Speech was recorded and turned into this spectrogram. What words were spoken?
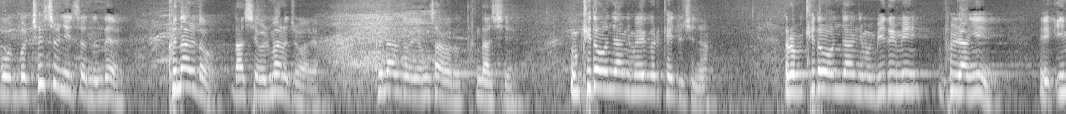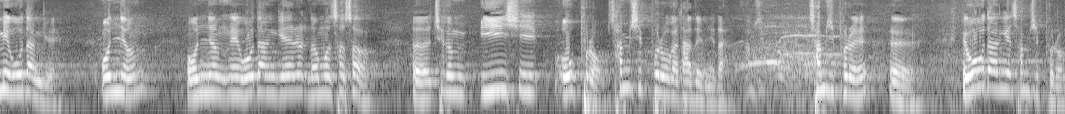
뭐, 뭐 칠순이 있었는데 그날도 날씨 얼마나 좋아요. 그날도 영상으로 탁 날씨. 그럼 기도 원장님 왜 그렇게 해주시냐? 여러분 기도 원장님은 믿음이 분량이 이미 5단계 온영 온영의 5단계를 넘어서서 어, 지금 25% 30%가 다 됩니다. 30%? 30%에 예. 5단계 30%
